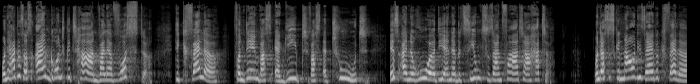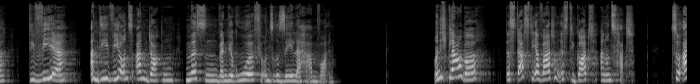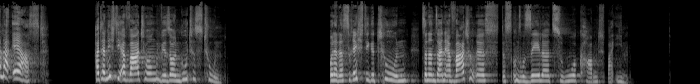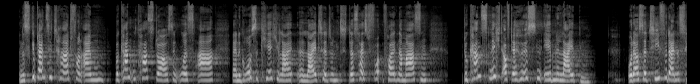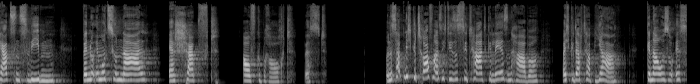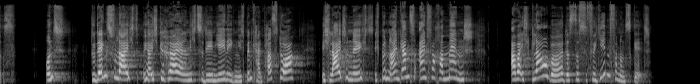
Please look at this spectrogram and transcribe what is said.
Und er hat es aus einem Grund getan, weil er wusste, die Quelle von dem, was er gibt, was er tut, ist eine Ruhe, die er in der Beziehung zu seinem Vater hatte. Und das ist genau dieselbe Quelle, die wir, an die wir uns andocken müssen, wenn wir Ruhe für unsere Seele haben wollen. Und ich glaube, dass das die Erwartung ist, die Gott an uns hat. Zuallererst hat er nicht die Erwartung, wir sollen Gutes tun oder das Richtige tun, sondern seine Erwartung ist, dass unsere Seele zur Ruhe kommt bei ihm. Und es gibt ein Zitat von einem bekannten Pastor aus den USA, der eine große Kirche äh, leitet und das heißt folgendermaßen, du kannst nicht auf der höchsten Ebene leiten oder aus der Tiefe deines Herzens lieben, wenn du emotional erschöpft, aufgebraucht bist. Und es hat mich getroffen, als ich dieses Zitat gelesen habe, weil ich gedacht habe, ja, genau so ist es. Und du denkst vielleicht, ja, ich gehöre ja nicht zu denjenigen. Ich bin kein Pastor, ich leite nichts, ich bin ein ganz einfacher Mensch. Aber ich glaube, dass das für jeden von uns gilt.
